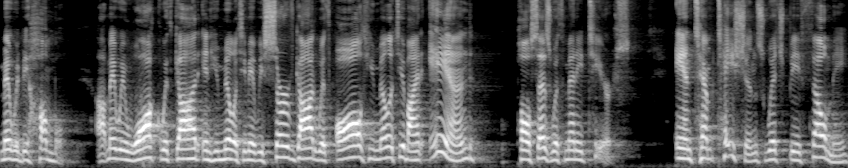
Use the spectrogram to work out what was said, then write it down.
May we be humble. Uh, may we walk with God in humility. May we serve God with all humility of mind and, Paul says, with many tears and temptations which befell me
